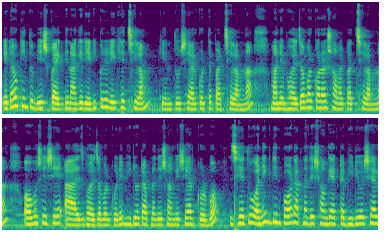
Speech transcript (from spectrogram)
এটাও কিন্তু বেশ কয়েকদিন আগে রেডি করে রেখেছিলাম। কিন্তু শেয়ার করতে পারছিলাম না। মানে ভয় জবর করার সময় পাচ্ছিলাম না। অবশেষে আজ ভয় জবর করে ভিডিওটা আপনাদের সঙ্গে শেয়ার করব। যেহেতু অনেক দিন পর আপনাদের সঙ্গে একটা ভিডিও শেয়ার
